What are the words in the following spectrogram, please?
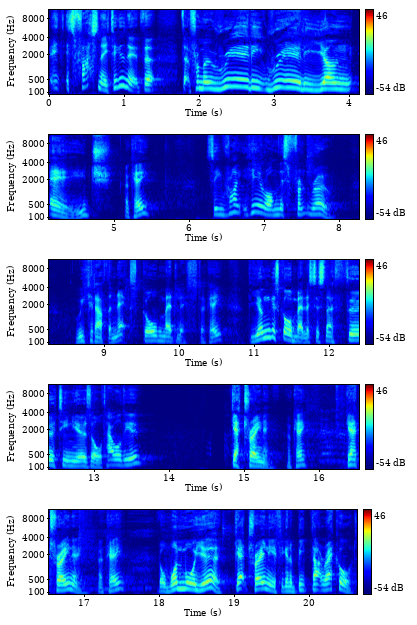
it, it's fascinating, isn't it? That, that from a really, really young age, okay, see right here on this front row, we could have the next gold medalist, okay? The youngest gold medalist is now 13 years old. How old are you? Get training, okay? Get training, okay? Got one more year. Get training if you're going to beat that record.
